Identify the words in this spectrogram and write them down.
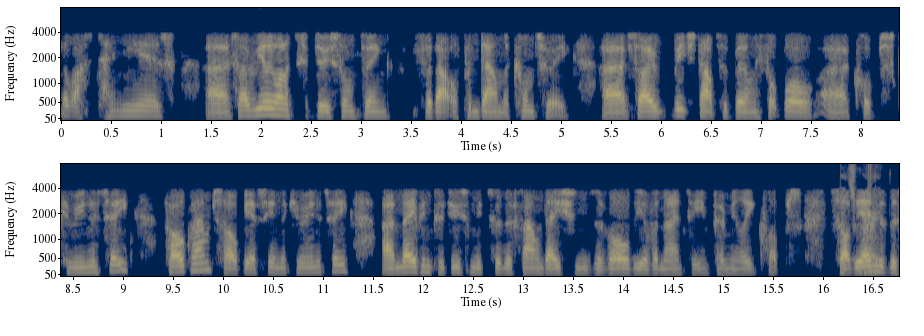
the last 10 years. Uh, so I really wanted to do something for that up and down the country. Uh, so I reached out to the Burnley Football uh, Club's community program, so BFC in the community, and they've introduced me to the foundations of all the other 19 Premier League clubs. So That's at the great. end of the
